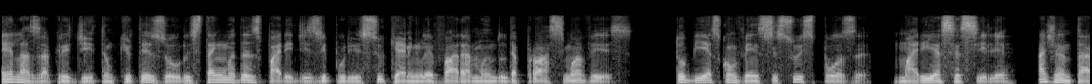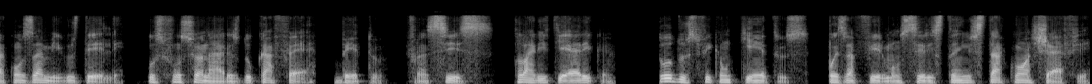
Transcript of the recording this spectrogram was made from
Elas acreditam que o tesouro está em uma das paredes e por isso querem levar Armando da próxima vez. Tobias convence sua esposa, Maria Cecília, a jantar com os amigos dele, os funcionários do café, Beto, Francis, Clarita e Érica. Todos ficam quietos, pois afirmam ser estranho estar com a chefe.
